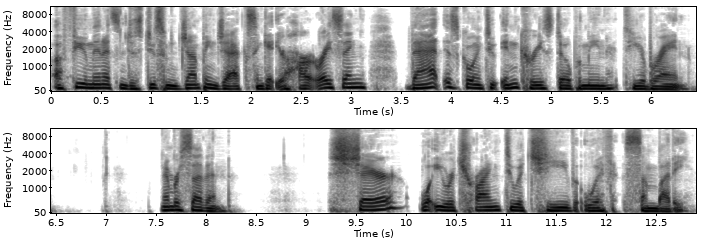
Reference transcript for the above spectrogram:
a few minutes and just do some jumping jacks and get your heart racing. That is going to increase dopamine to your brain. Number seven, share what you were trying to achieve with somebody.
